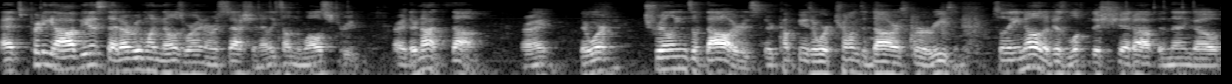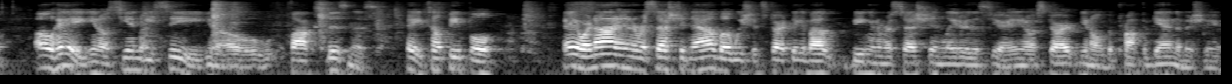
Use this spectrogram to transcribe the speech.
and it's pretty obvious that everyone knows we're in a recession, at least on the Wall Street. Right? They're not dumb, right? They're worth trillions of dollars. Their companies are worth trillions of dollars for a reason. So they know to just look this shit up and then go, oh hey, you know, CNBC, you know, Fox Business. Hey, tell people hey, we're not in a recession now, but we should start thinking about being in a recession later this year. And, you know, start, you know, the propaganda machine.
